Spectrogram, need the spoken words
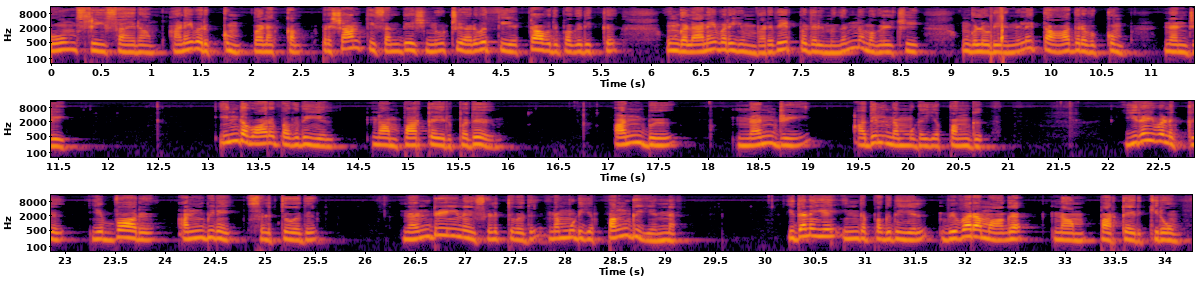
ஓம் ஸ்ரீ சாய்ராம். அனைவருக்கும் வணக்கம். பிரசாந்தி சந்தேஷ் நூற்றி அறுபத்தி எட்டாவது பகுதிக்கு உங்கள் அனைவரையும் வரவேற்பதில் மிகுந்த மகிழ்ச்சி. உங்களுடைய நிலைத்த ஆதரவுக்கும் நன்றி. இந்த வார பகுதியில் நாம் பார்க்க இருப்பது அன்பு நன்றி அதில் நம்முடைய பங்கு. இறைவனுக்கு எவ்வாறு அன்பினை செலுத்துவது? நன்றியினை செலுத்துவது நம்முடைய பங்கு என்ன? இதனையே இந்த பகுதியில் விவரமாக நாம் பார்க்க இருக்கிறோம்.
